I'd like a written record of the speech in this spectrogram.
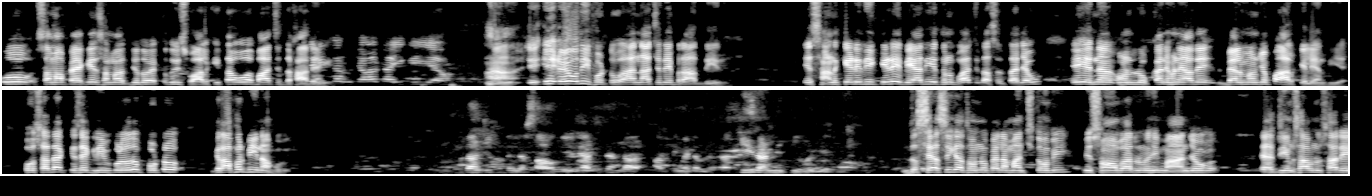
ਉਹ ਸਮਾਂ ਪੈ ਕੇ ਸਮਾਂ ਜਦੋਂ ਇੱਕ ਤੁਸੀਂ ਸਵਾਲ ਕੀਤਾ ਉਹ ਬਾਅਦ 'ਚ ਦਿਖਾ ਦਿਆਂਗੇ। ਹੈ ਇਹ ਉਹਦੀ ਫੋਟੋ ਆ ਨੱਚਦੇ ਬਰਾਤ ਦੀ। ਇਹ ਸਣ ਕਿਹੜੇ ਦੀ ਕਿਹੜੇ ਵਿਆਹ ਦੀ ਇਹ ਤੁਹਾਨੂੰ ਬਾਅਦ 'ਚ ਦੱਸ ਦਿੱਤਾ ਜਾਊ। ਇਹ ਇਹਨਾਂ ਹੁਣ ਲੋਕਾਂ ਨੇ ਹੁਣ ਆਪਦੇ ਬੈਲਮਾਂ 'ਚੋਂ ਭਾਲ ਕੇ ਲਿਆਂਦੀ ਹੈ। ਹੋ ਸਕਦਾ ਕਿਸੇ ਗਰੀਬ ਕੋਲ ਉਹਦਾ ਫੋਟੋਗ੍ਰਾਫਰ ਵੀ ਨਾ ਹੋਵੇ। ਰਾਜੀ ਭੁਪਿੰਦਰ ਸਾਹੋ ਜੀ ਨੇ 8 ਦਿਨ ਦਾ ਅਲਟੀਮੇਟਮ ਦਿੱਤਾ। ਕੀ ਰਣਨੀਤੀ ਹੋਈ ਹੈ ਦੱਸਿਆ ਸੀਗਾ ਤੁਹਾਨੂੰ ਪਹਿਲਾਂ ਮੰਚ ਤੋਂ ਵੀ ਵੀ ਸੋਮਵਾਰ ਨੂੰ ਅਸੀਂ ਮਾਨਯੋਗ ਐਸਡੀਐਮ ਸਾਹਿਬ ਨੂੰ ਸਾਰੇ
